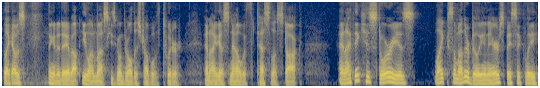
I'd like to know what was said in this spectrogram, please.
Like I was thinking today about Elon Musk. He's going through all this trouble with Twitter and I guess now with Tesla stock. And I think his story is like some other billionaires. Basically,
